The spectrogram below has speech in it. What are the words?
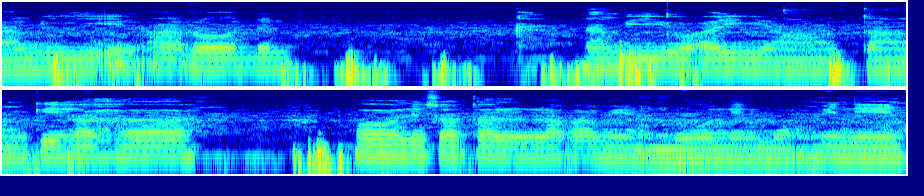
nabi in aradan nabiyyu ayyang tangkihaha khalisatan laka min dunil mu'minin.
